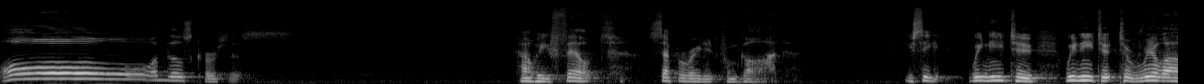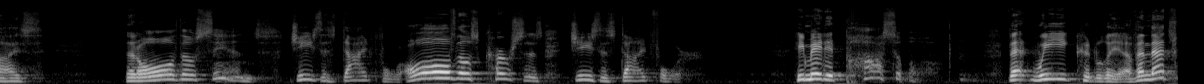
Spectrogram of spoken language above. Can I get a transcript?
all of those curses, how he felt separated from God. You see, we need to, we need to, to realize that all those sins Jesus died for, all those curses Jesus died for. He made it possible that we could live. And that's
